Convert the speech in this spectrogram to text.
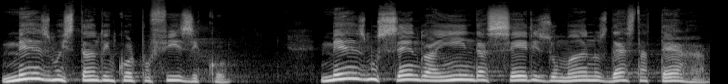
mesmo estando em corpo físico, mesmo sendo ainda seres humanos desta terra.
